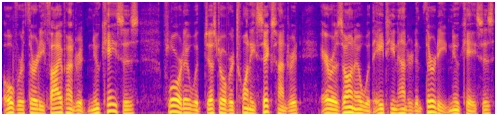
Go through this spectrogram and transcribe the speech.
over 3,500 new cases, Florida with just over 2,600, Arizona with 1,830 new cases,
